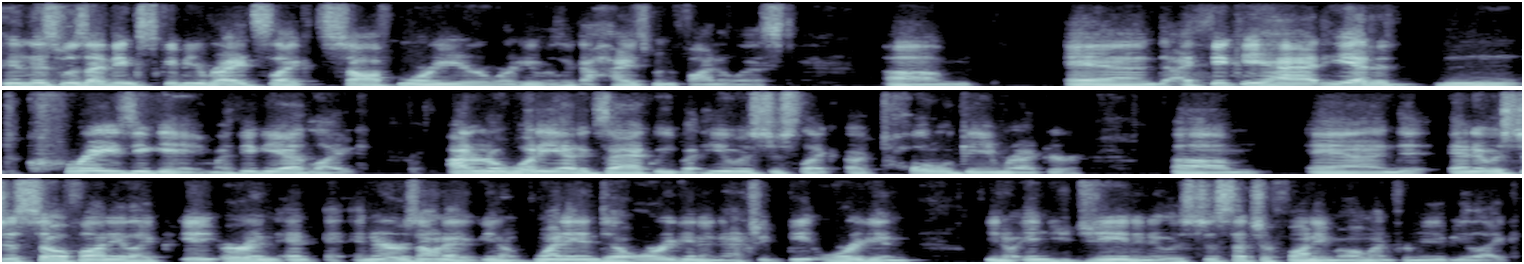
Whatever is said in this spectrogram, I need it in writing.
and this was I think Scooby Wright's like sophomore year where he was like a Heisman finalist. Um, and I think he had he had a n- crazy game. I think he had like I don't know what he had exactly, but he was just like a total game wrecker. Um, and and it was just so funny. Like or in, in, in Arizona, you know, went into Oregon and actually beat Oregon, you know, in Eugene, and it was just such a funny moment for me to be like,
